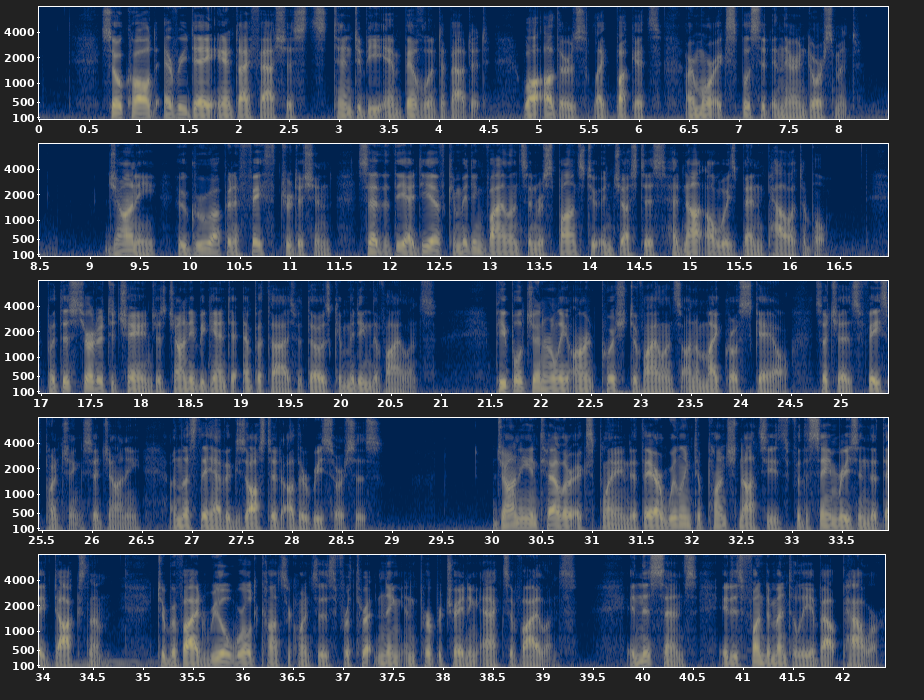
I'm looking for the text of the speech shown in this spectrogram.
So called everyday anti fascists tend to be ambivalent about it, while others, like Buckets, are more explicit in their endorsement. Johnny, who grew up in a faith tradition, said that the idea of committing violence in response to injustice had not always been palatable. But this started to change as Johnny began to empathize with those committing the violence. People generally aren't pushed to violence on a micro scale, such as face punching, said Johnny, unless they have exhausted other resources. Johnny and Taylor explained that they are willing to punch Nazis for the same reason that they dox them to provide real world consequences for threatening and perpetrating acts of violence. In this sense, it is fundamentally about power.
